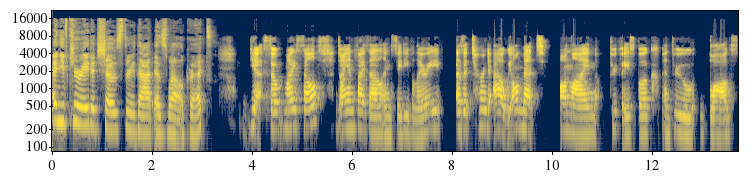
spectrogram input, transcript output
and you've curated shows through that as well, correct? Yes. So myself, Diane Feissel, and Sadie Valeri, as it turned out, we all met online through Facebook and through blogs.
